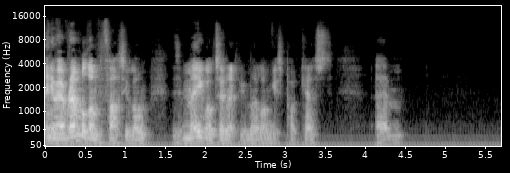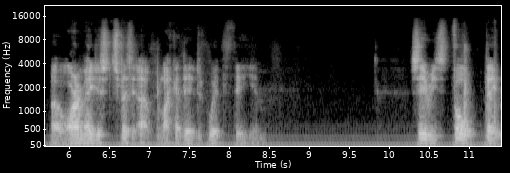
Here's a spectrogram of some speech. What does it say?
Anyway, I've rambled on for far too long. This may well turn out to be my longest podcast. Um, or I may just split it up like I did with the um, Series 4 thing,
